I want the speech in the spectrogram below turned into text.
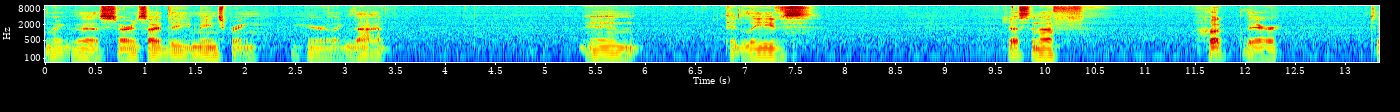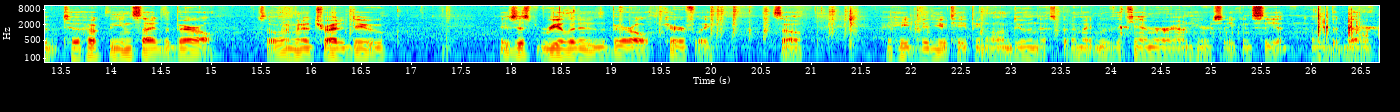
like this, or inside the mainspring here like that. And it leaves just enough hook there to, to hook the inside of the barrel. So what I'm going to try to do is just reel it into the barrel carefully. So I hate videotaping while I'm doing this, but I might move the camera around here so you can see it a little bit better.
